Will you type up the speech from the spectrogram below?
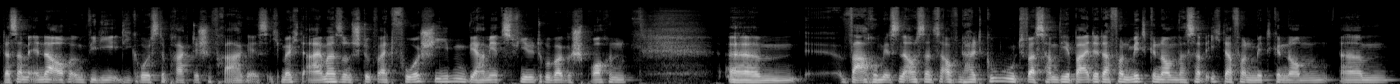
Das am Ende auch irgendwie die, die größte praktische Frage ist. Ich möchte einmal so ein Stück weit vorschieben. Wir haben jetzt viel drüber gesprochen. Ähm, warum ist ein Auslandsaufenthalt gut? Was haben wir beide davon mitgenommen? Was habe ich davon mitgenommen? Ähm,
